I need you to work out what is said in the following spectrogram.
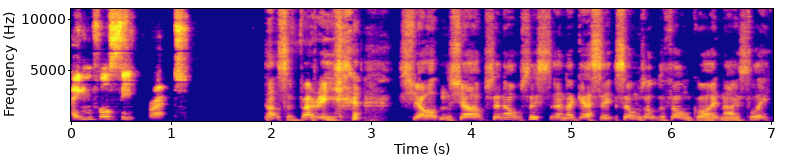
painful secret. That's a very short and sharp synopsis, and I guess it sums up the film quite nicely.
